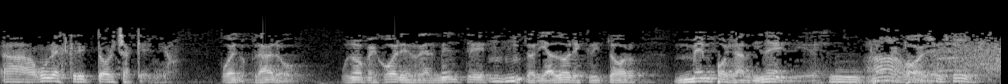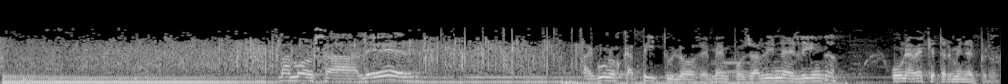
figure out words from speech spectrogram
a un escritor chaqueño. Bueno, claro, uno de los mejores realmente, historiador, escritor, Mempo Giardinelli. ¿eh? Uno de los Ah, mejores. sí, sí. Vamos a leer algunos capítulos de Mempo Giardinelli una vez que termine el programa.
